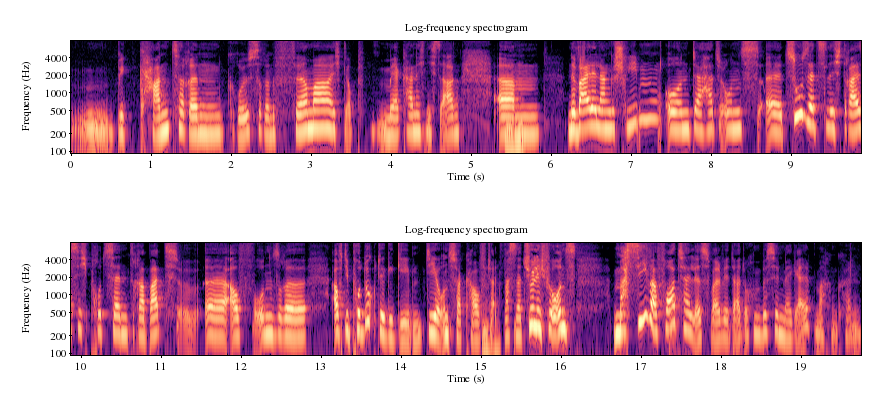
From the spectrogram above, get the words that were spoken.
bekannteren, größeren Firma, ich glaube, mehr kann ich nicht sagen, ähm, eine Weile lang geschrieben und er hat uns äh, zusätzlich 30% Rabatt äh, auf unsere, auf die Produkte gegeben, die er uns verkauft hat. Was natürlich für uns massiver Vorteil ist, weil wir dadurch ein bisschen mehr Geld machen können.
